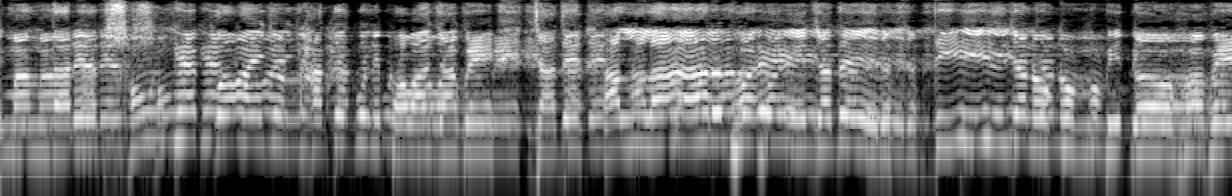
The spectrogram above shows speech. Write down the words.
ইমানদারের সংখ্যা কয়জন হাতে গুনে পাওয়া যাবে? যাদের আল্লাহর ভয়ে, যাদের দিল যেন কম্পিত হবে।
